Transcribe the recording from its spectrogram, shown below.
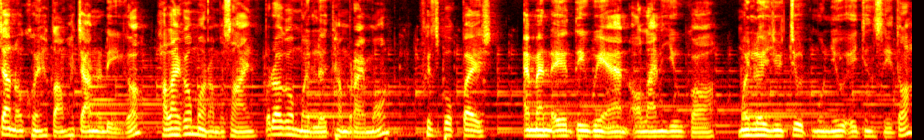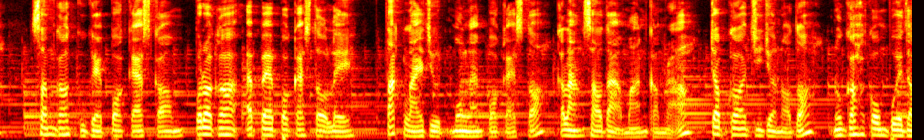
ចានអខុយតាមចាំនឌីក៏ហើយក៏មករំសាយប្រក៏មិនលើធ្វើរៃម៉ុន Facebook page MNATVN online you ក៏មិនលើ YouTube មួយ new agency តោះសំក៏ Google Podcast កំប្រក៏ Apple Podcast តលេតាក់ឡាយជូតមនឡាន podcast តកលាំងសោតាមានកំរោចប់ក៏ជីយ៉ណតនោះក៏កុំពួយត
